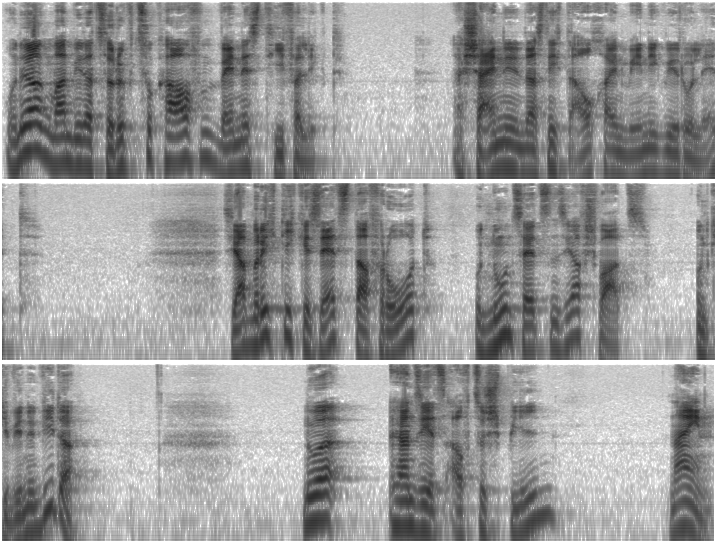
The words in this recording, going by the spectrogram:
Und irgendwann wieder zurückzukaufen, wenn es tiefer liegt. Erscheint Ihnen das nicht auch ein wenig wie Roulette? Sie haben richtig gesetzt auf Rot und nun setzen Sie auf Schwarz und gewinnen wieder. Nur hören Sie jetzt auf zu spielen? Nein.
